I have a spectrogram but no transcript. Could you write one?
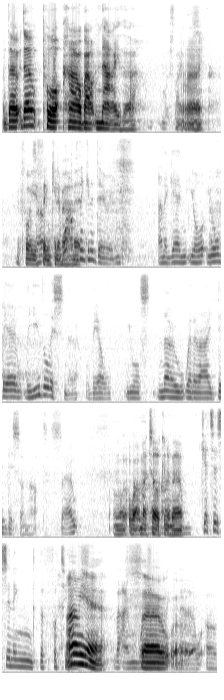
And and don't don't put how about neither. much like this. Right. Before you're So, thinking what about I'm it. thinking of doing, and again, you'll you'll be able, you the listener will be able, you will know whether I did this or not. So, What, what am I talking I'm about? Jettisoning the footage. Oh yeah. That I'm So, right uh, of.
